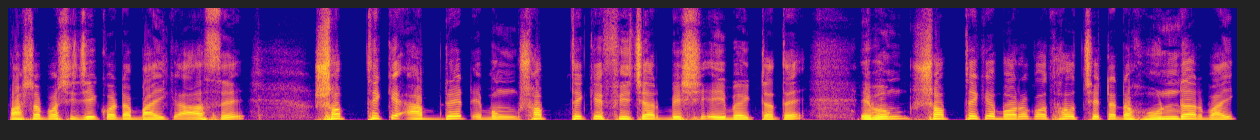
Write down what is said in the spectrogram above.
পাশাপাশি যে কটা বাইক আছে সব থেকে আপডেট এবং সব থেকে ফিচার বেশি এই বাইকটাতে এবং সব থেকে বড় কথা হচ্ছে এটা একটা হুন্ডার বাইক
